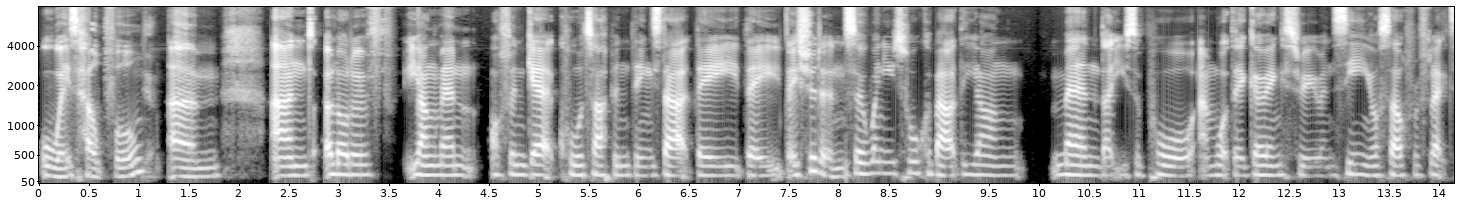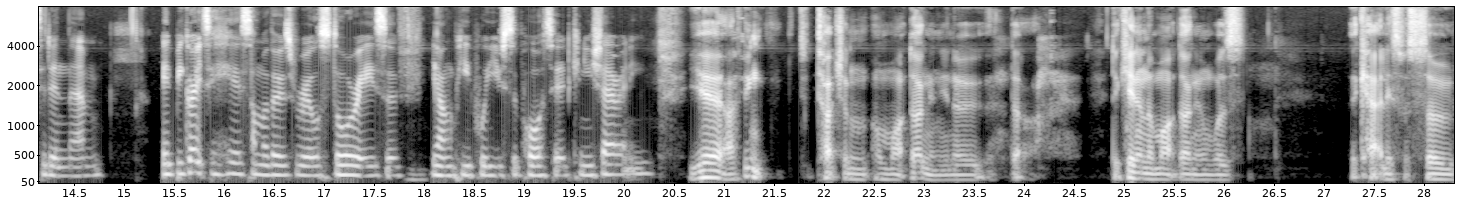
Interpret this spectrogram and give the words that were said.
always helpful. Yeah. Um, and a lot of young men often get caught up in things that they they they shouldn't. So when you talk about the young men that you support and what they're going through and seeing yourself reflected in them, it'd be great to hear some of those real stories of young people you supported. Can you share any? Yeah, I think to touch on, on Mark Duggan, you know, the, the killing of Mark Duggan was the catalyst for so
